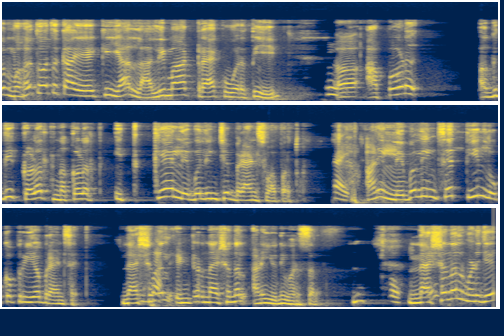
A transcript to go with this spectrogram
तर महत्वाचं काय आहे की या लालिमा ट्रॅक वरती आपण अगदी कळत नकळत इतके लेबलिंगचे ब्रँड्स वापरतो. आणि लेबलिंगचे तीन लोकप्रिय ब्रँड्स आहेत. नॅशनल इंटरनॅशनल आणि युनिव्हर्सल नॅशनल म्हणजे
